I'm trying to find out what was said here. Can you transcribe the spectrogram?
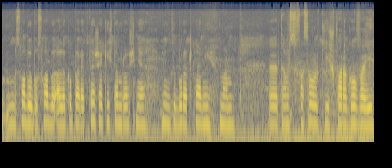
mm, słaby, bo słaby, ale koperek też jakiś tam rośnie. Między buraczkami mam tam z fasolki szparagowej.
